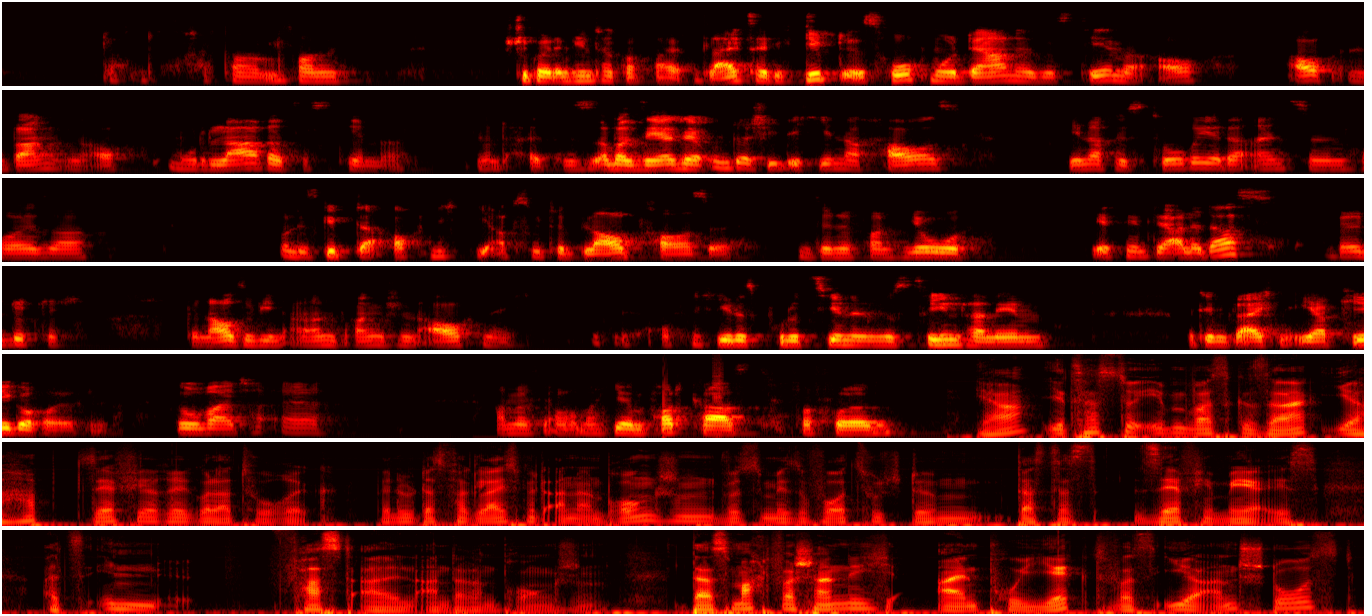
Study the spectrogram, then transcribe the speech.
Das, das muss man Stück weit im Hinterkopf halten. Gleichzeitig gibt es hochmoderne Systeme, auch, auch in Banken, auch modulare Systeme. Und es ist aber sehr, sehr unterschiedlich, je nach Haus, je nach Historie der einzelnen Häuser. Und es gibt da auch nicht die absolute Blaupause. Im Sinne von, jo, jetzt nehmt ihr alle das, werdet glücklich. Genauso wie in anderen Branchen auch nicht. Es ist auch nicht jedes produzierende Industrieunternehmen mit dem gleichen ERP geholfen. Soweit äh, haben wir es ja auch immer hier im Podcast verfolgen. Ja, jetzt hast du eben was gesagt, ihr habt sehr viel Regulatorik. Wenn du das vergleichst mit anderen Branchen, wirst du mir sofort zustimmen, dass das sehr viel mehr ist als in fast allen anderen Branchen das macht wahrscheinlich ein Projekt, was ihr anstoßt,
